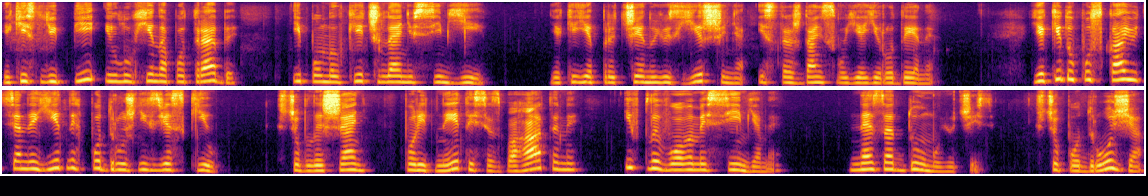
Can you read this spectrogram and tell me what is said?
які сліпі і глухі на потреби і помилки членів сім'ї, які є причиною згіршення і страждань своєї родини, які допускаються негідних подружніх зв'язків, щоб лишень поріднитися з багатими і впливовими сім'ями, не задумуючись, що подружжя,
